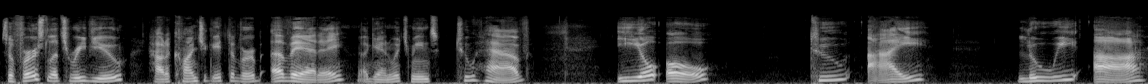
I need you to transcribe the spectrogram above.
So first, let's review how to conjugate the verb avere, again, which means to have. Io ho, tu hai, lui ha,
